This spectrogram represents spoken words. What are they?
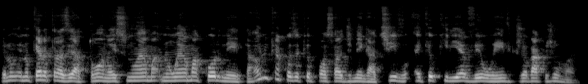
eu não, eu não, quero trazer à tona, isso não é, uma, não é uma corneta. A única coisa que eu posso falar de negativo é que eu queria ver o Henrique jogar com o Giovanni.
